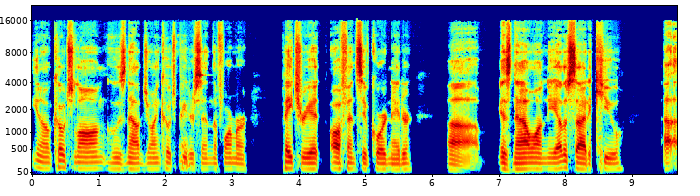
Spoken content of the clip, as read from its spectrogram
you know, Coach Long, who's now joined Coach Peterson, the former Patriot offensive coordinator, uh, is now on the other side of Q. Uh,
